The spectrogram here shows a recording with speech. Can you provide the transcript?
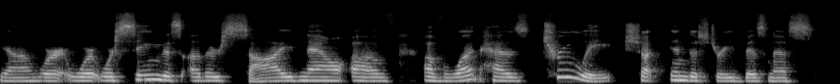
yeah we're, we're we're seeing this other side now of of what has truly shut industry business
